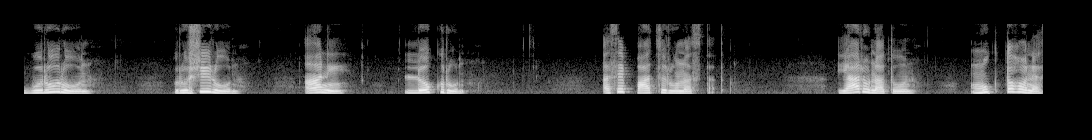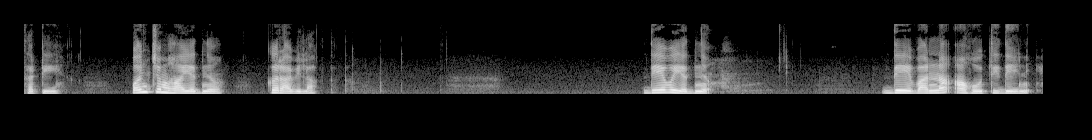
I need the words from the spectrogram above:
गुरुऋण ऋषीऋण आणि लोकऋण असे पाच ऋण असतात. या ऋणातून मुक्त होण्यासाठी पंचमहायज्ञ करावी लागतात. देवयज्ञ. देवांना आहोती देणे.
